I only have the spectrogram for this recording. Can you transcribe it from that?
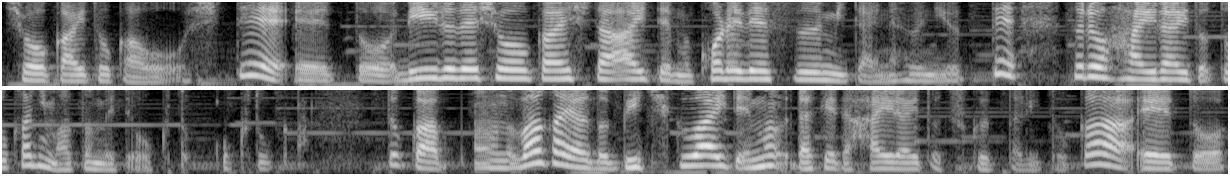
紹介とかをして、えっ、と、リールで紹介したアイテムこれです、みたいな風に言って、それをハイライトとかにまとめておくと、置くとか。とか、あの、我が家の備蓄アイテムだけでハイライト作ったりとか、えっ、ー、と、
